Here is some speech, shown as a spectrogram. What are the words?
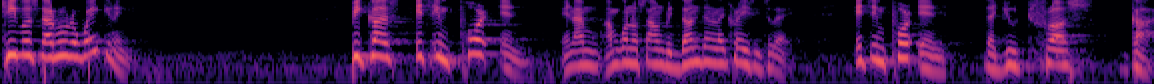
give us that rude awakening because it's important, and I'm, I'm going to sound redundant like crazy today. It's important that you trust God.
